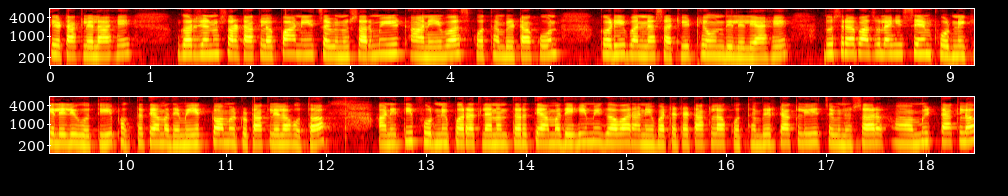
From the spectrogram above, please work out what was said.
ते टाकलेलं आहे. गरजेनुसार टाकलं पाणी चवीनुसार मीठ आणि बस कोथिंबीर टाकून कढी बनण्यासाठी ठेवून दिलेली आहे. दुसऱ्या बाजूला ही सेम फोडणी केलेली होती. फक्त त्यामध्ये मी एक टॉमॅटो टाकलेला होता आणि ती फोडणी परतल्यानंतर त्यामध्येही मी गवार आणि बटाटा टाकला कोथिंबीर टाकली चवीनुसार मीठ टाकलं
